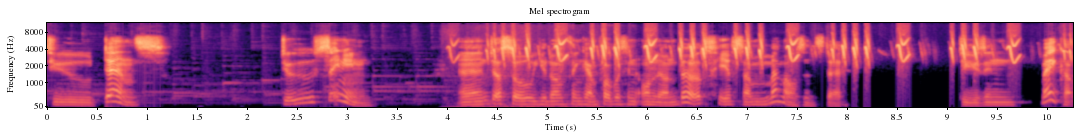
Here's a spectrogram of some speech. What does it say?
to dance, to singing. And just so you don't think I'm focusing only on birds, here's some mammals instead. To using makeup,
